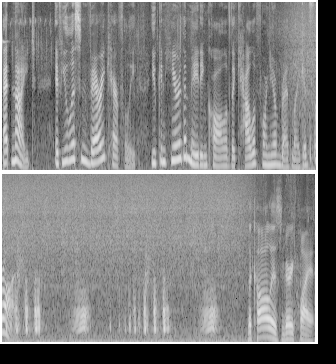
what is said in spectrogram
At night, if you listen very carefully, you can hear the mating call of the California red legged frog. The call is very quiet,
